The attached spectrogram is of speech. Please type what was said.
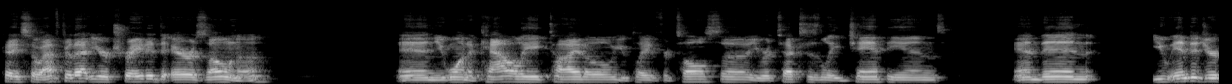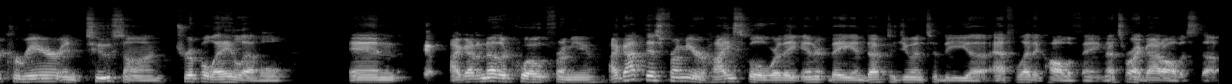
Okay, so after that, you're traded to Arizona and you won a Cal League title. You played for Tulsa. You were Texas League champions, and then you ended your career in Tucson, AAA level. And I got another quote from you. I got this from your high school where they enter, they inducted you into the uh, Athletic Hall of Fame. That's where I got all this stuff.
